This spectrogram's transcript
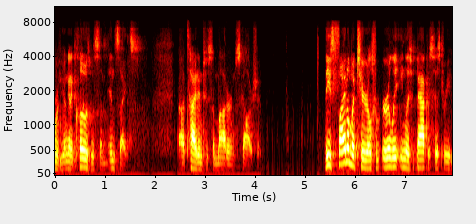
overview. I'm going to close with some insights uh, tied into some modern scholarship. These final materials from early English Baptist history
